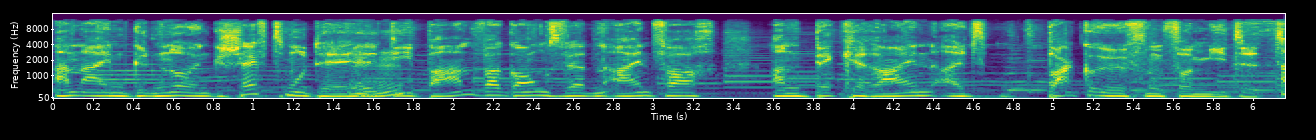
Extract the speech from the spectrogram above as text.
an einem neuen Geschäftsmodell. Die Bahnwaggons werden einfach an Bäckereien als Backöfen vermietet.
